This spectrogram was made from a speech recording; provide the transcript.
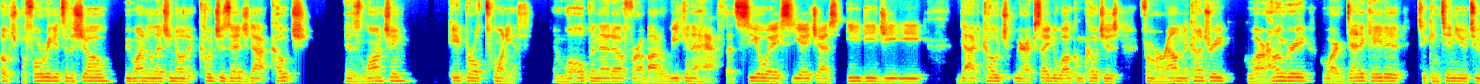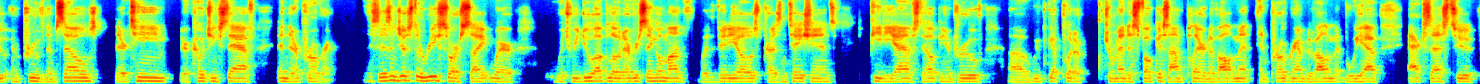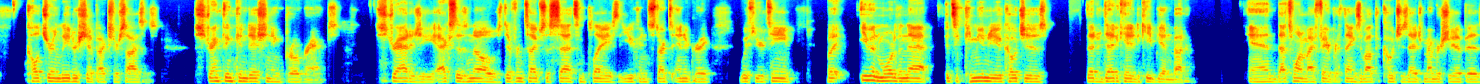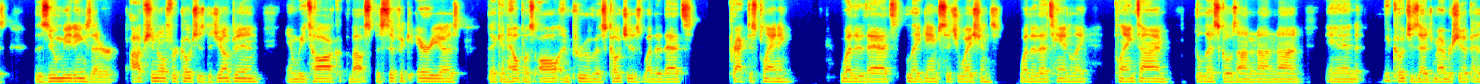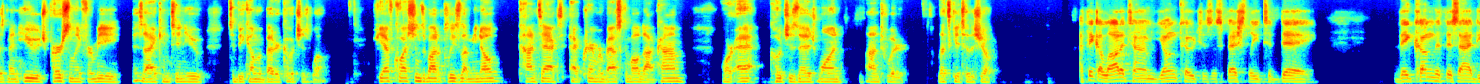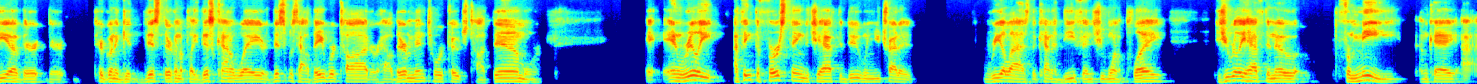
Coach, before we get to the show, we wanted to let you know that coachesedge.coach is launching April 20th, and we'll open that up for about a week and a half. That's C O A C H S E D G E dot coach. We're excited to welcome coaches from around the country who are hungry, who are dedicated to continue to improve themselves, their team, their coaching staff, and their program. This isn't just a resource site where which we do upload every single month with videos, presentations, PDFs to help you improve. Uh, we've got put a tremendous focus on player development and program development, but we have access to culture and leadership exercises, strength and conditioning programs, strategy, X's and O's, different types of sets and plays that you can start to integrate with your team. But even more than that, it's a community of coaches that are dedicated to keep getting better. And that's one of my favorite things about the Coaches Edge membership is the Zoom meetings that are optional for coaches to jump in and we talk about specific areas that can help us all improve as coaches, whether that's practice planning, whether that's late game situations, whether that's handling playing time, the list goes on and on and on. And the Coach's Edge membership has been huge personally for me as I continue to become a better coach as well. If you have questions about it, please let me know. Contact at kramerbasketball.com or at Coach's Edge One on Twitter. Let's get to the show. I think a lot of time young coaches, especially today, they come with this idea of they're they're they're going to get this, they're going to play this kind of way, or this was how they were taught, or how their mentor coach taught them, or and really, I think the first thing that you have to do when you try to realize the kind of defense you want to play is you really have to know for me, okay, I,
